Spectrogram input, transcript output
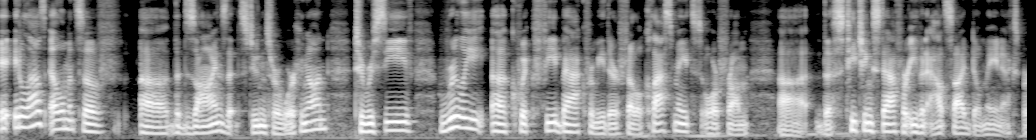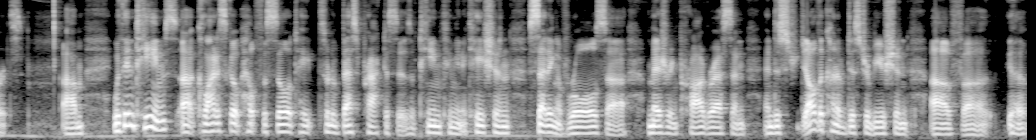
it, it allows elements of uh, the designs that students are working on to receive really uh, quick feedback from either fellow classmates or from uh, the teaching staff or even outside domain experts. Um, within teams, uh, Kaleidoscope helped facilitate sort of best practices of team communication, setting of roles, uh, measuring progress, and and all the kind of distribution of uh, uh,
